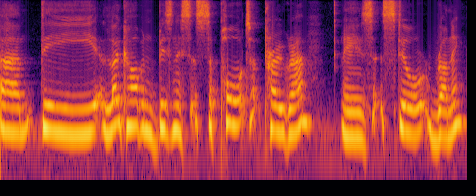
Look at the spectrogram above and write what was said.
Um, the low carbon business support program is still running,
